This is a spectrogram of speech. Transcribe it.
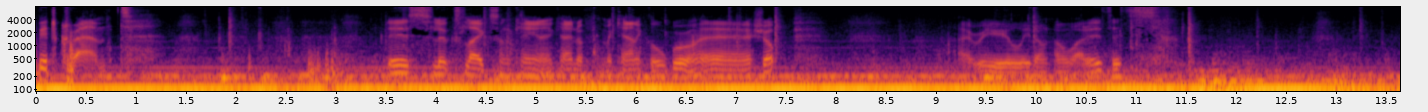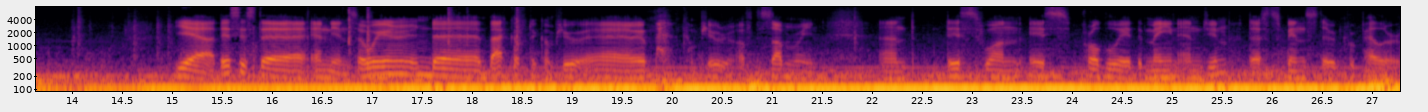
bit cramped. This looks like some kind kind of mechanical uh, shop. I really don't know what it is. It's Yeah, this is the engine. So we're in the back of the computer, uh, computer of the submarine, and this one is probably the main engine that spins the propeller.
